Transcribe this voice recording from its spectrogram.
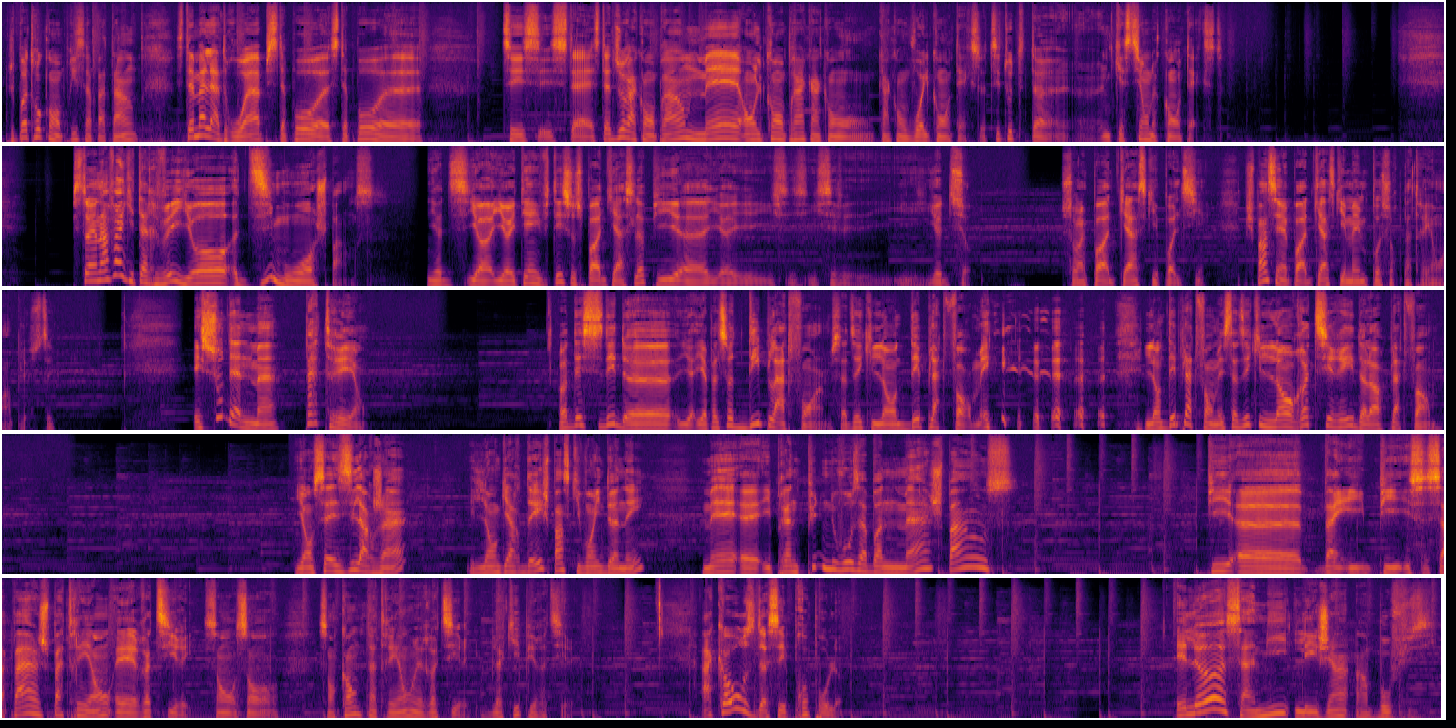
J'ai pas trop compris sa patente. C'était maladroit, puis c'était pas. Euh, c'était pas. C'était dur à comprendre, mais on le comprend quand on, quand voit le contexte. Tout est une question de contexte. C'est un enfant qui est arrivé il y a 10 mois, je pense. Il a, il, a, été invité sur ce podcast-là, puis il, a, dit ça. Sur un podcast qui n'est pas le sien. je pense que c'est un podcast qui est même pas sur Patreon en plus. Et soudainement, Patreon a décidé de. Il appelle ça deplatform, c'est-à-dire qu'ils l'ont déplatformé. ils l'ont déplatformé, c'est-à-dire qu'ils l'ont retiré de leur plateforme. Ils ont saisi l'argent, ils l'ont gardé, je pense qu'ils vont y donner, mais euh, ils prennent plus de nouveaux abonnements, je pense. Puis, euh, ben, puis sa page Patreon est retirée. Son, son, son compte Patreon est retiré, bloqué puis retiré. À cause de ces propos-là. Et là, ça a mis les gens en beau fusil.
